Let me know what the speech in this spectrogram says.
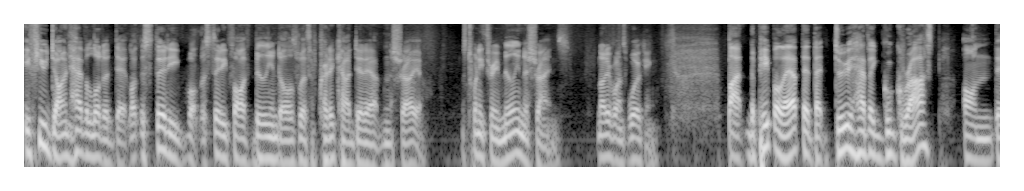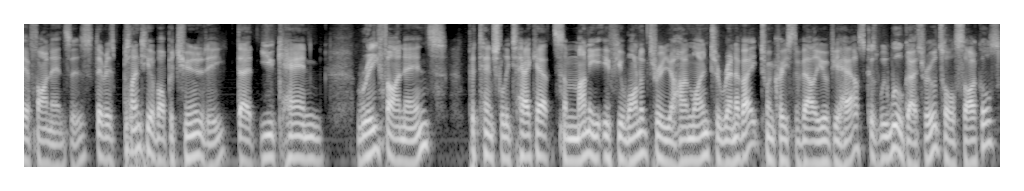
If you don't have a lot of debt, like there's 30, what, there's 35 billion dollars worth of credit card debt out in Australia. There's 23 million Australians. Not everyone's working. But the people out there that do have a good grasp on their finances, there is plenty of opportunity that you can refinance, potentially take out some money if you wanted through your home loan to renovate, to increase the value of your house, because we will go through, it's all cycles,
